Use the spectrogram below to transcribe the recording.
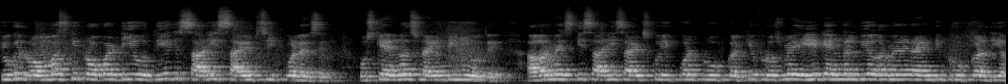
क्योंकि रोमबस की प्रॉपर्टी ये होती है कि सारी साइड्स इक्वल है सिर्फ़। उसके एंगल्स 90 नहीं होते। अगर मैं इसकी सारी साइड्स को इक्वल प्रूफ करके, फिर उसमें एक एंगल भी अगर मैंने 90 प्रूफ कर दिया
